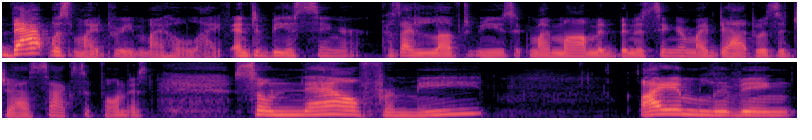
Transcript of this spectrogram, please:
that was my dream my whole life, and to be a singer because I loved music. My mom had been a singer, my dad was a jazz saxophonist. So now for me, I am living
